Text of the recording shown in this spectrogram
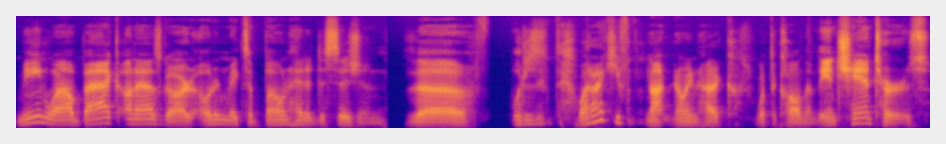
meanwhile, back on Asgard, Odin makes a boneheaded decision. The what is it? Why do I keep not knowing how to what to call them? The enchanters.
